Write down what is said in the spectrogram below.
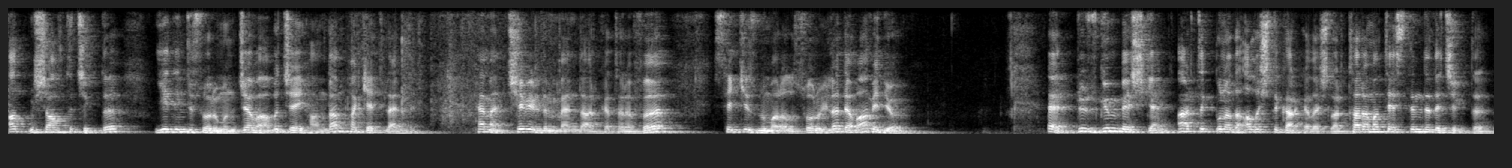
66 çıktı. 7. sorumun cevabı Ceyhan'dan paketlendi. Hemen çevirdim ben de arka tarafı. 8 numaralı soruyla devam ediyorum. Evet düzgün beşgen artık buna da alıştık arkadaşlar. Tarama testinde de çıktı.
